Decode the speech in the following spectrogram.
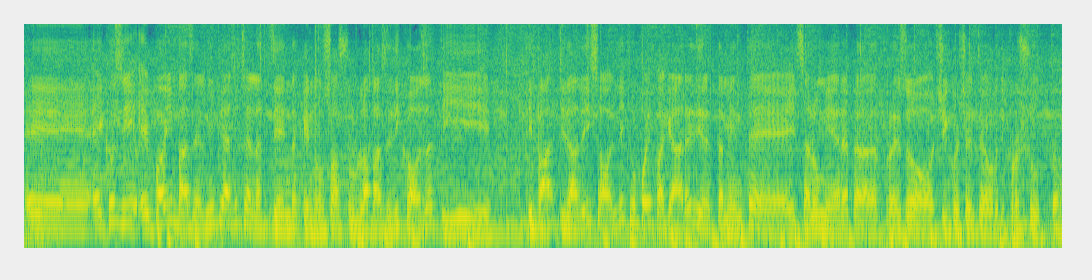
e, e così, e poi in base al mi piace c'è l'azienda che non so sulla base di cosa ti, ti pa- ti dà dei soldi e tu puoi pagare direttamente il salumiere per aver preso 500 euro di prosciutto.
